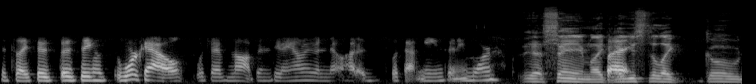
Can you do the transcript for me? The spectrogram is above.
It's like those those things work out, which I've not been doing. I don't even know how to what that means anymore. Yeah, same. Like I used to like go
